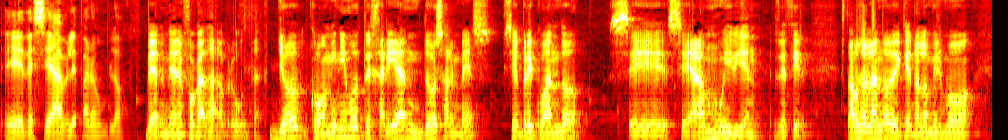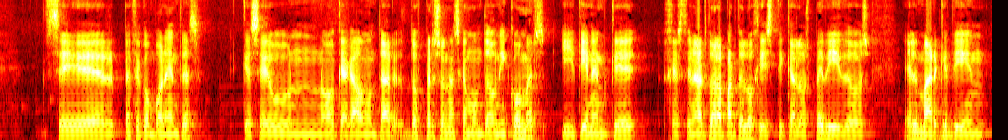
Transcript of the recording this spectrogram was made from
eh, deseable para un blog? Bien, bien enfocada la pregunta. Yo, como mínimo, dejaría dos al mes, siempre y cuando se, se hagan muy bien. Es decir, estamos hablando de que no es lo mismo ser PC Componentes que ser uno que acaba de montar dos personas que han montado un e-commerce y tienen que gestionar toda la parte logística, los pedidos, el marketing,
